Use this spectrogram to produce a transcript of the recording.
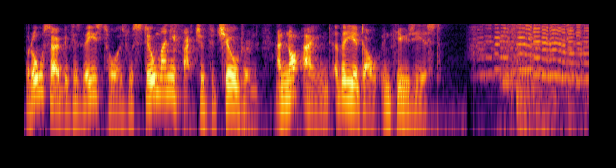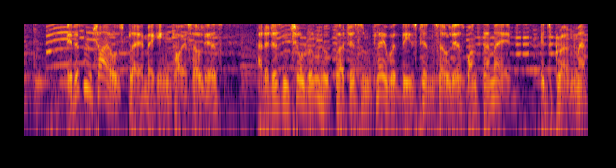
but also because these toys were still manufactured for children and not aimed at the adult enthusiast. It isn't child's play making toy soldiers, and it isn't children who purchase and play with these tin soldiers once they're made. It's grown men.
